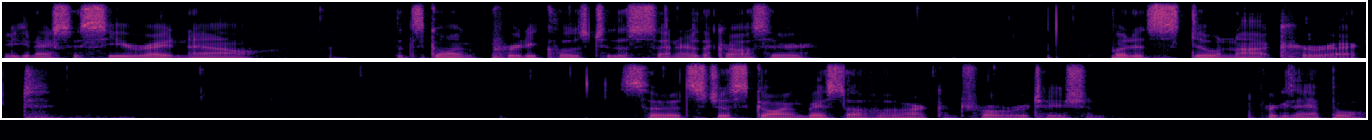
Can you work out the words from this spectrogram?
You can actually see right now, it's going pretty close to the center of the crosshair, but it's still not correct. So it's just going based off of our control rotation. For example,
